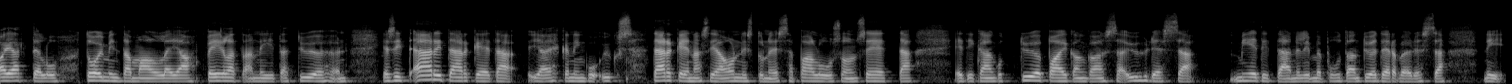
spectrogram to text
ajattelutoimintamalleja, peilata niitä työhön. Ja sitten ääritärkeää ja ehkä niin kuin yksi tärkein asia onnistuneessa paluussa on se, että, että ikään kuin työpaikan kanssa yhdessä mietitään, eli me puhutaan työterveydessä, niin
